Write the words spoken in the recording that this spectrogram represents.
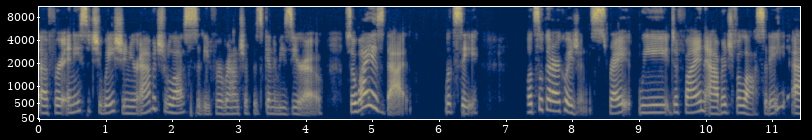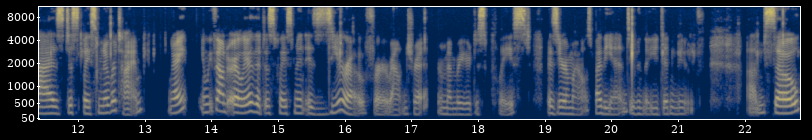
uh, for any situation, your average velocity for a round trip is going to be zero. So why is that? Let's see. Let's look at our equations, right? We define average velocity as displacement over time right? And we found earlier that displacement is zero for a round trip. Remember, you're displaced by zero miles by the end, even though you did move. Um, so,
